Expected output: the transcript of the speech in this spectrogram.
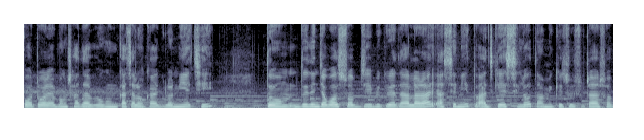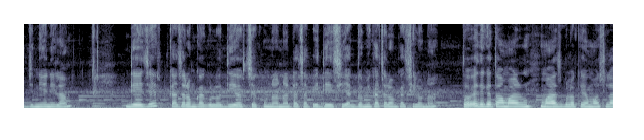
পটল এবং সাদা বেগুন, কাঁচা লঙ্কা এগুলো নিয়েছি। তো দুই দিন যাবৎ সবজি বিক্রেতালারা আসেনি, তো আজকে এসেছিল, তো আমি কিছুটা সবজি নিয়ে নিলাম। দিয়ে যে কাঁচা লঙ্কাগুলো দিয়ে হচ্ছে এখন রান্নাটা চাপিয়ে দিয়েছি, একদমই কাঁচা লঙ্কা ছিল না। তো এদিকে তো আমার মাছগুলোকে মশলা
